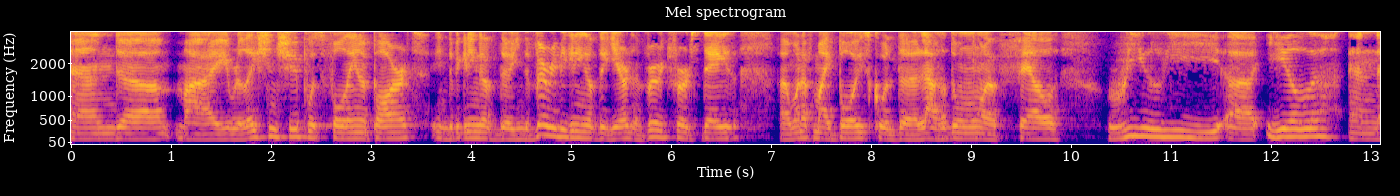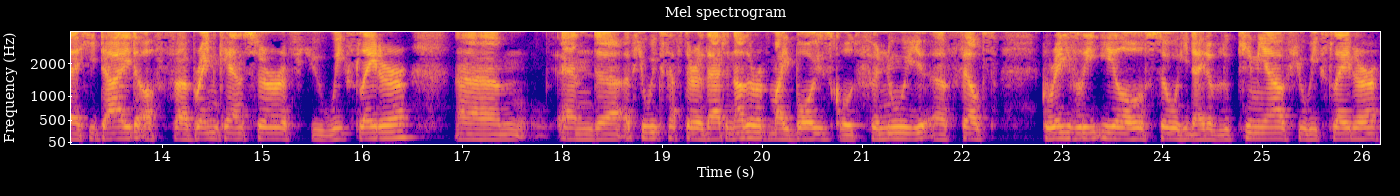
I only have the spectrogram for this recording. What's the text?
and uh, my relationship was falling apart in the beginning of the in the very beginning of the year the very first days. Uh, one of my boys called uh, lardon uh, fell really uh, ill and uh, he died of brain cancer a few weeks later. Um, and a few weeks after that another of my boys called fenouil felt gravely ill also. He died of leukemia a few weeks later.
